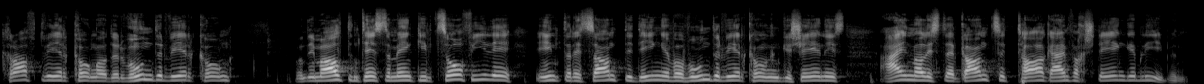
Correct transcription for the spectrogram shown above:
Kraftwirkung oder Wunderwirkung. Und im Alten Testament gibt es so viele interessante Dinge, wo Wunderwirkungen geschehen ist. Einmal ist der ganze Tag einfach stehen geblieben.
